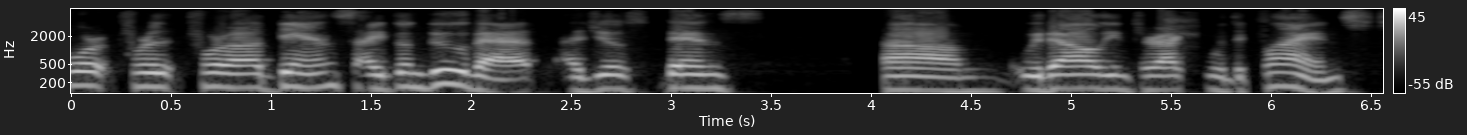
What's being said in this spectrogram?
for for for a dance. I don't do that. I just dance um, without interacting with the clients.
